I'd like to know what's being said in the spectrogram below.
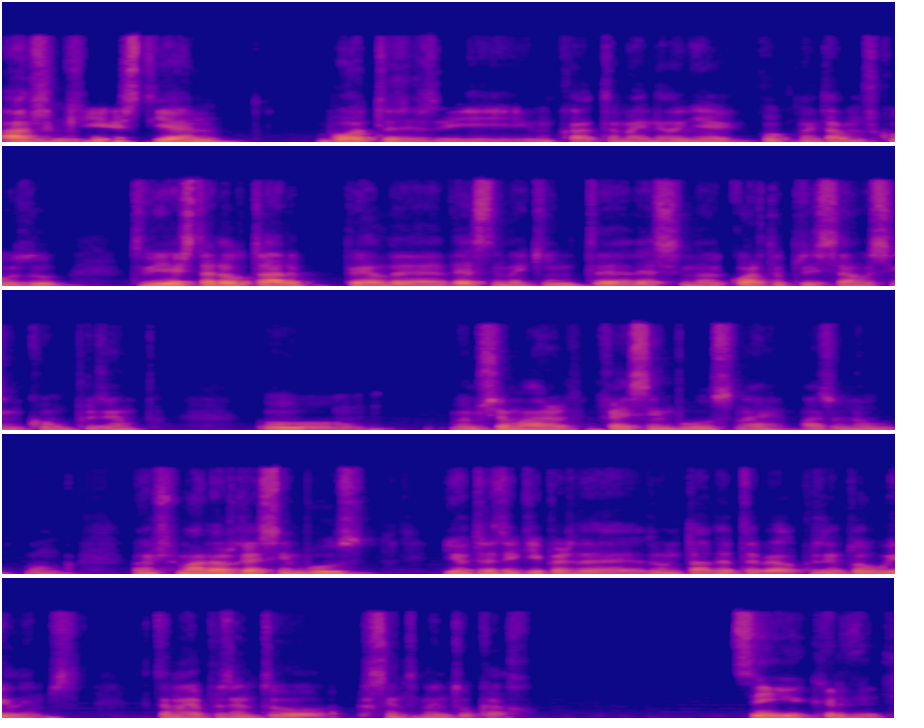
acho Uhum. que este ano Bottas e um bocado também na linha que comentávamos com o Zu, devia estar a lutar pela 15ª, 14ª posição, assim como, por exemplo, o, vamos chamar Racing Bulls, não é? Mais um nome longo, vamos chamar aos Racing Bulls e outras equipas da, do metade da tabela, por exemplo, a Williams, que também apresentou recentemente o carro. Sim, acredito,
